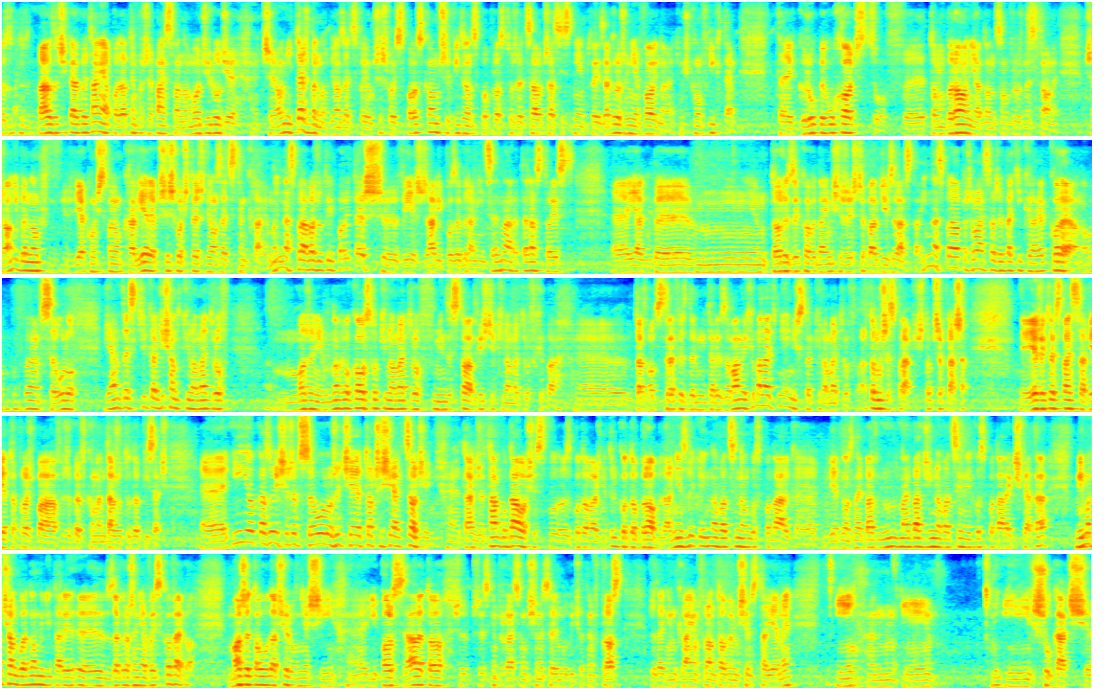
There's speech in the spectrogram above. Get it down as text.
z- bardzo ciekawe pytania. Poza tym, proszę Państwa, no młodzi ludzie, czy oni też będą wiązać swoją przyszłość z Polską, czy widząc po prostu, że cały czas istnieje tutaj zagrożenie wojną, jakimś konfliktem, te grupy uchodźców, y, tą broń jadącą w różne strony, czy oni będą jakąś swoją karierę, przyszłość też wiązać z tym krajem? No inna sprawa, że do tej pory też wyjeżdżali poza granicę, no ale teraz to jest e, jakby mm, to ryzyko wydaje mi się, że jeszcze bardziej wzrasta. Inna sprawa, proszę Państwa, że taki kraj jak Korea, no byłem w Seulu, widziałem to jest kilkadziesiąt kilometrów, może nie, no około 100 kilometrów, między 100 a 200 kilometrów chyba e, od strefy zdemilitaryzowanej, chyba nawet mniej niż 100 kilometrów, ale to muszę sprawdzić, to przepraszam. Jeżeli ktoś z Państwa wie, to prośba, żeby w komentarzu to dopisać. E, I okazuje się, że w Seulu życie toczy się jak co dzień. E, Także tam udało się zbudować nie tylko dobrobyt, ale niezwykle innowacyjną gospodarkę. Jedną z najbar- najbardziej innowacyjnych gospodarek świata, mimo ciągłego e, zagrożenia wojskowego. Może to uda się również i, i Polsce, ale to przede wszystkim, proszę Państwa, musimy sobie mówić o tym wprost, że takim krajem frontowym się stajemy i, em, i i szukać,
